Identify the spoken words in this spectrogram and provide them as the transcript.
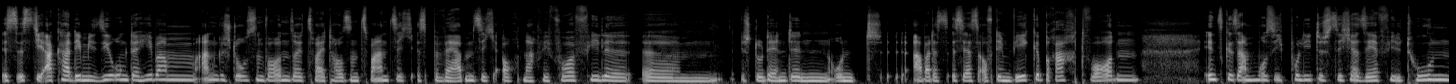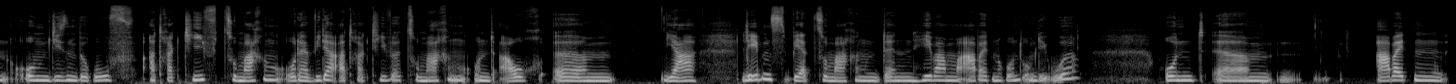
es ist die Akademisierung der Hebammen angestoßen worden seit 2020. Es bewerben sich auch nach wie vor viele ähm, Studentinnen und aber das ist erst auf den Weg gebracht worden. Insgesamt muss ich politisch sicher sehr viel tun, um diesen Beruf attraktiv zu machen oder wieder attraktiver zu machen und auch ähm, ja lebenswert zu machen. Denn Hebammen arbeiten rund um die Uhr und ähm, arbeiten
